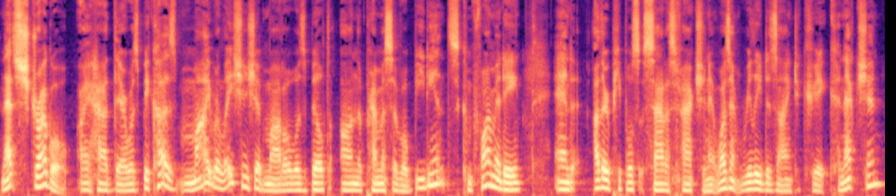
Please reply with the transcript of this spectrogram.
And that struggle I had there was because my relationship model was built on the premise of obedience, conformity, and other people's satisfaction. It wasn't really designed to create connection.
